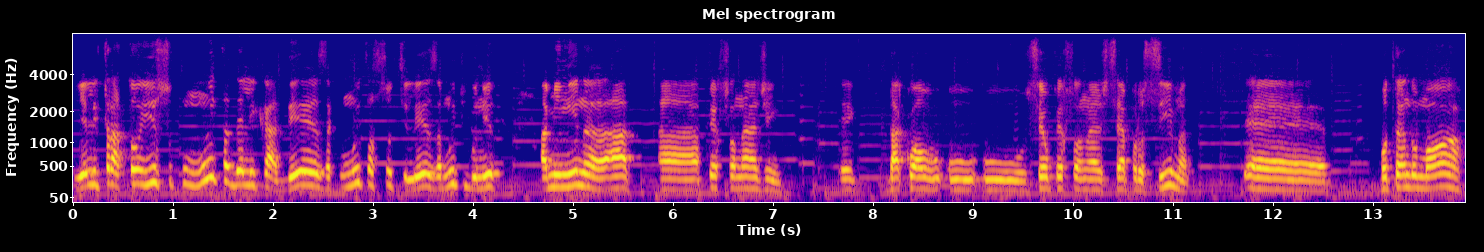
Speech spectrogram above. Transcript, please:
E ele tratou isso com muita delicadeza, com muita sutileza, muito bonito. A menina, a, a personagem é, da qual o, o seu personagem se aproxima, é, botando maior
